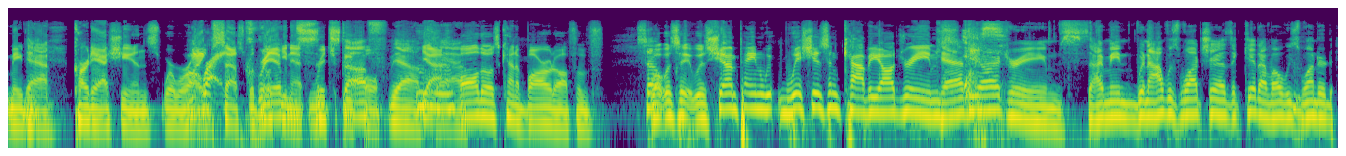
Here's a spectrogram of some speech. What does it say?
maybe Yeah. Kardashians, where we're all Right. obsessed with Cribs looking at rich stuff. people. Yeah. yeah, all those kind of borrowed off of. So- what was it? It was champagne w- wishes and caviar dreams. Caviar dreams. I mean, when I was watching as a kid, I've always wondered,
